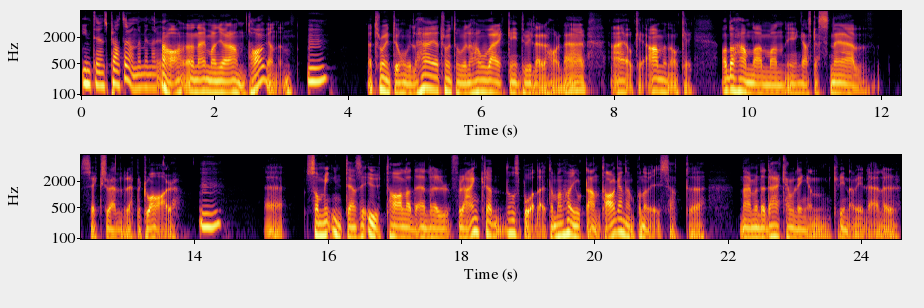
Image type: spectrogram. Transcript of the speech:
inte ens prata om det menar du? Ja, nej, man gör antaganden. Mm. Jag tror inte hon vill det här, jag tror inte hon vill det här, hon verkar inte vilja ha det där. Nej, okej, ja men okej. Och då hamnar man i en ganska snäv sexuell repertoar. Eh, som inte ens är uttalad eller förankrad hos båda. Utan man har gjort antaganden på något vis. Att eh, nej men det där kan väl ingen kvinna vilja. Eller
